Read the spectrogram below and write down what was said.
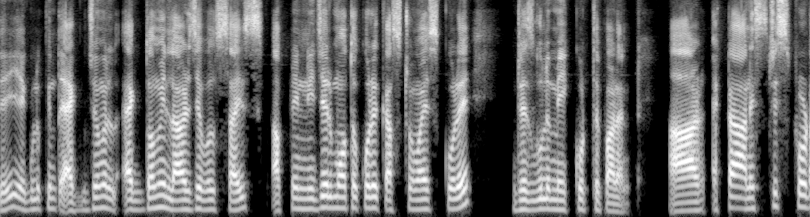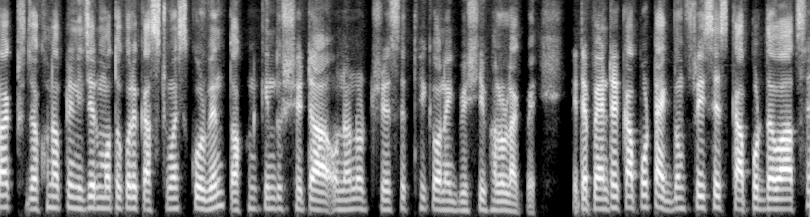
দেই, এগুলো কিন্তু একদমই একদমই লার্জেবল সাইজ আপনি নিজের মতো করে কাস্টমাইজ করে ড্রেসগুলো মেক করতে পারেন। আর একটা আনস্টিচ প্রোডাক্ট যখন আপনি নিজের মতো করে কাস্টমাইজ করবেন, তখন কিন্তু সেটা অন্যান্য ড্রেসের থেকে অনেক বেশি ভালো লাগবে। এটা প্যান্টের কাপড়টা একদম ফ্রি সাইজ কাপড় দেওয়া আছে।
